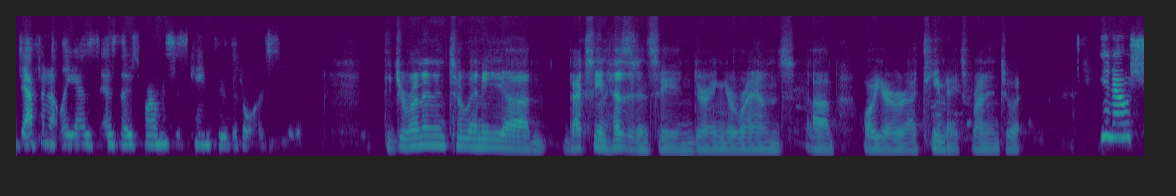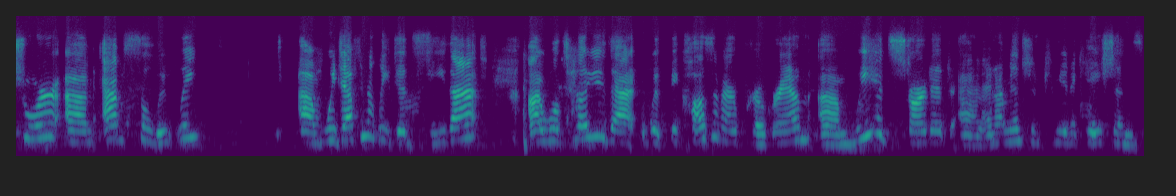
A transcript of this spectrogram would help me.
definitely as as those pharmacists came through the doors. Did you run into any uh, vaccine hesitancy in, during your rounds, uh, or your uh, teammates run into it? You know, sure, um, absolutely. Um, we definitely did see that. I will tell you that with because of our program, um, we had started, uh, and I mentioned communications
